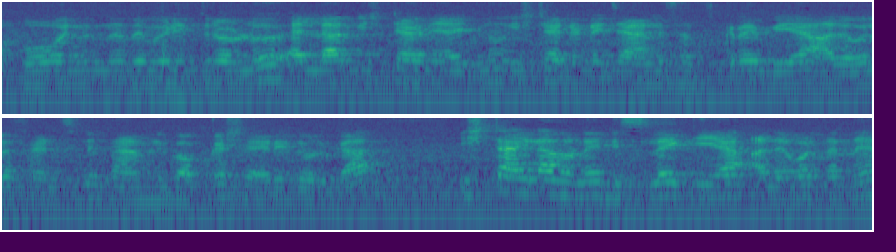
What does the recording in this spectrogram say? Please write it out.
അപ്പോൾ ഇന്നത്തെ വീഡിയോ ഇത്രേ ഉള്ളൂ. എല്ലാവർക്കും ഇഷ്ടമായിരുന്നു ഇഷ്ടമായിട്ടുണ്ടെങ്കിൽ ചാനൽ സബ്സ്ക്രൈബ് ചെയ്യുക. അതേപോലെ ഫ്രണ്ട്സിനും ഫാമിലിക്കും ഒക്കെ ഷെയർ ചെയ്ത് കൊടുക്കുക. ഇഷ്ടമായില്ല എന്നുണ്ടെങ്കിൽ ഡിസ്ലൈക്ക് ചെയ്യുക. അതേപോലെ തന്നെ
